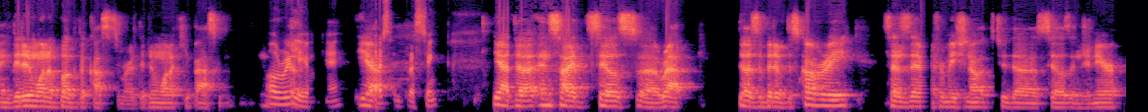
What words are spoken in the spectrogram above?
Like they didn't want to bug the customer. They didn't want to keep asking. Oh, really? Okay. Yeah. That's interesting. Yeah, the inside sales uh, rep does a bit of discovery, sends the information out to the sales engineer,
